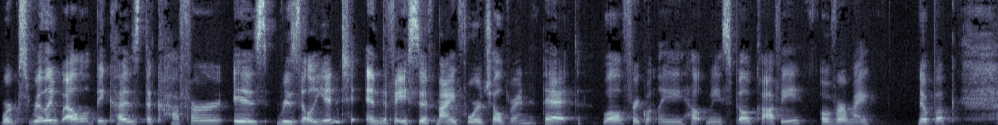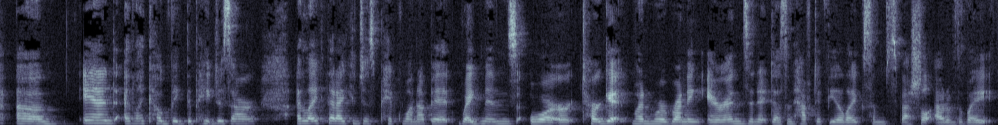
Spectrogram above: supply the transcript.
works really well because the cover is resilient in the face of my four children that will frequently help me spill coffee over my notebook. Um, and I like how big the pages are. I like that I can just pick one up at Wegmans or Target when we're running errands and it doesn't have to feel like some special out of the way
